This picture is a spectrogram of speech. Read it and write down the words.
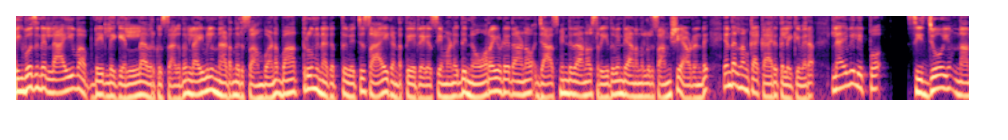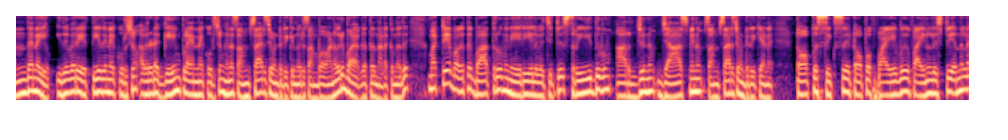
ബിഗ് ബോസിന്റെ ലൈവ് അപ്ഡേറ്റിലേക്ക് എല്ലാവർക്കും സ്വാഗതം. ലൈവിൽ നടന്നൊരു സംഭവമാണ്. ബാത്റൂമിനകത്ത് വെച്ച് സായി കണ്ടെത്തിയ ഒരു രഹസ്യമാണ്. ഇത് നോറയുടേതാണോ ജാസ്മിന്റെതാണോ ശ്രീധുവിന്റെ ആണോ എന്നുള്ളൊരു സംശയം അവിടെ ഉണ്ട് എന്തായാലും നമുക്ക് ആ കാര്യത്തിലേക്ക് വരാം. ലൈവിൽ ഇപ്പോൾ സിജോയും നന്ദനയും ഇതുവരെ എത്തിയതിനെക്കുറിച്ചും അവരുടെ ഗെയിം പ്ലാനിനെ കുറിച്ചും ഇങ്ങനെ സംസാരിച്ചുകൊണ്ടിരിക്കുന്ന ഒരു സംഭവമാണ് ഒരു ഭാഗത്ത് നടക്കുന്നത്. മറ്റേ ഭാഗത്ത് ബാത്റൂമിന് ഏരിയയിൽ വെച്ചിട്ട് ശ്രീധുവും അർജുനും ജാസ്മിനും സംസാരിച്ചുകൊണ്ടിരിക്കുകയാണ്. Top six top five finalist എന്നുള്ള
